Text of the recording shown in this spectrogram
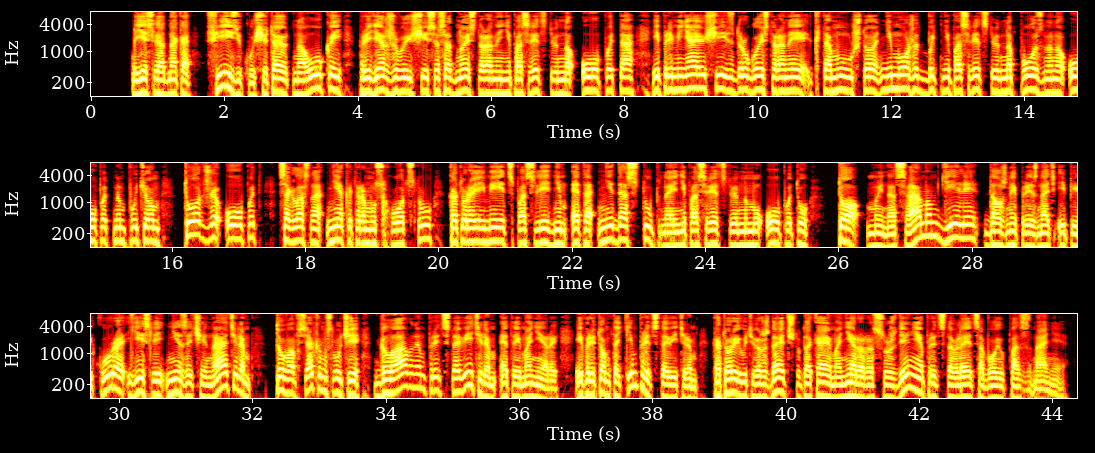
Если, однако, физику считают наукой, придерживающейся с одной стороны непосредственно опыта и применяющей с другой стороны к тому, что не может быть непосредственно познано опытным путем, тот же опыт, согласно некоторому сходству, которое имеет с последним это недоступное непосредственному опыту, то мы на самом деле должны признать Эпикура, если не зачинателем, то во всяком случае главным представителем этой манеры, и притом таким представителем, который утверждает, что такая манера рассуждения представляет собою познание.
